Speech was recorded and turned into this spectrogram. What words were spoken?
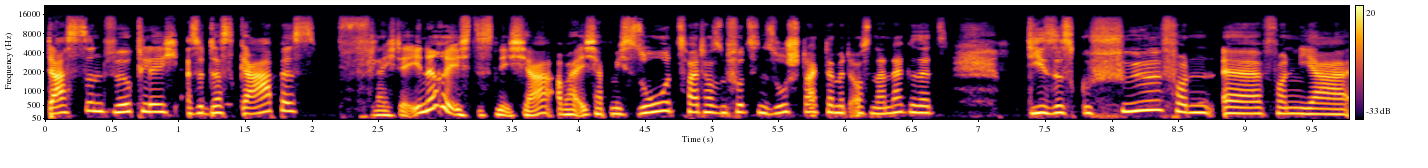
das sind wirklich, also das gab es vielleicht erinnere ich das nicht, ja, aber ich habe mich so 2014 so stark damit auseinandergesetzt, dieses Gefühl von äh, von ja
